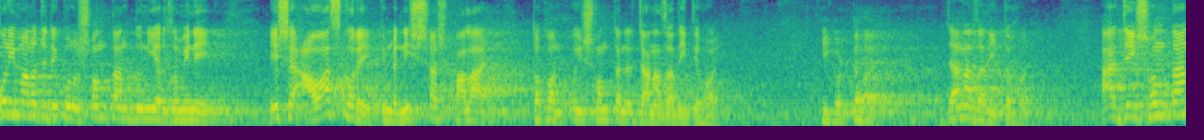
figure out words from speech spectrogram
পরিমাণও যদি কোনো সন্তান দুনিয়ার জমিনে এসে আওয়াজ করে কিংবা নিঃশ্বাস পালায় তখন ওই সন্তানের জানাজা দিতে হয়। কি করতে হয়? জানাজা দিতে হয়। আর যেই সন্তান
